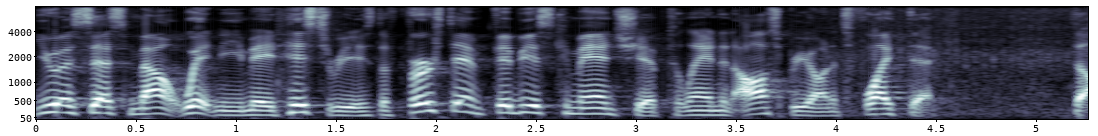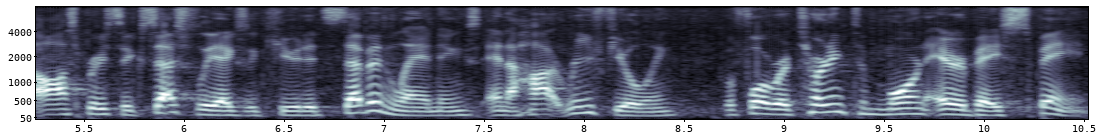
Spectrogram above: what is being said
USS Mount Whitney made history as the first amphibious command ship to land an Osprey on its flight deck. The Osprey successfully executed seven landings and a hot refueling before returning to Morón Air Base, Spain.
